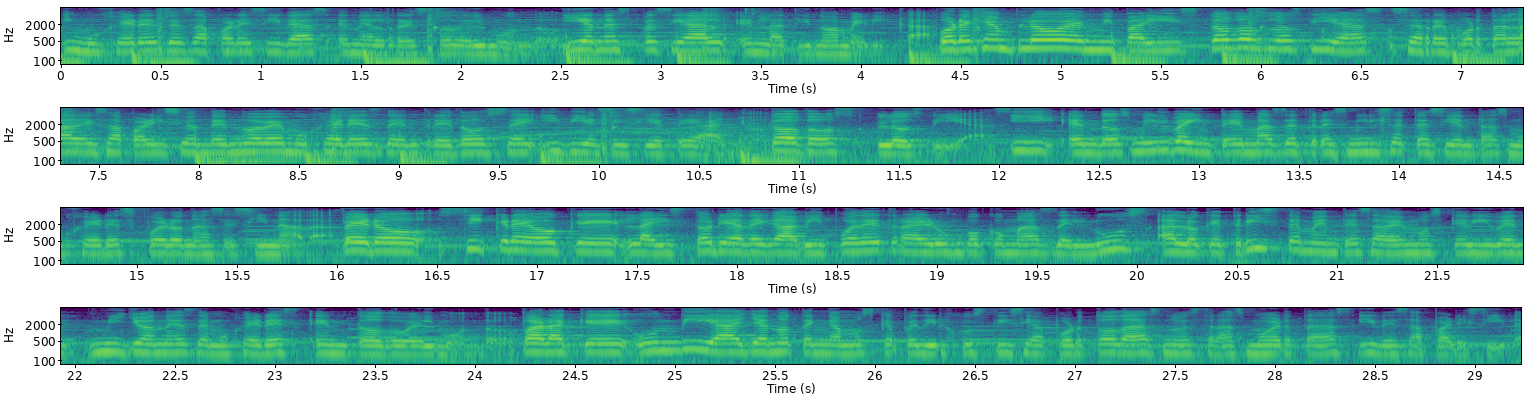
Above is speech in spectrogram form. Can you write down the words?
y mujeres desaparecidas en el resto del mundo, y en especial en Latinoamérica. Por ejemplo, en mi país todos los días se reporta la desaparición de nueve mujeres de entre 12 y 17 años, todos los días. Y en 2020 más de 3.700 mujeres fueron asesinadas. Pero sí creo que la historia de Gaby puede traer un poco más de luz a lo que tristemente sabemos que viven millones de mujeres en todo el mundo, para que un día ya no tengamos que pedir justicia por todas nuestras muertas y desaparecidas.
